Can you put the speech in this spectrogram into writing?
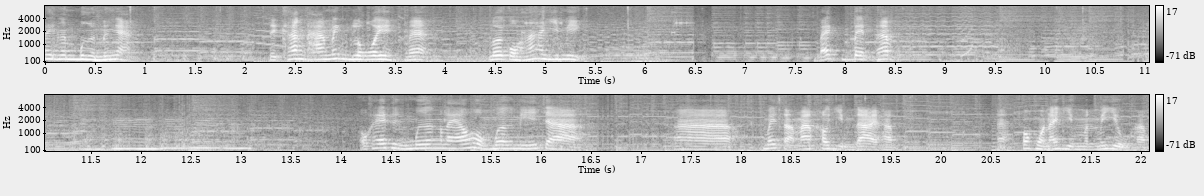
ได้เงินหมื่นนึงอะเด็กข้างทางไม่โรยแม่โรยกว่าหัวหน้ายิมอีก แบ็กเบ็ดครับโอเคถึงเมืองแล้วผมเมืองนี้จะอ่าไม่สามารถเข้ายิมได้ครับนะเพราะหัวหน้ายิมมันไม่อยู่ครับ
